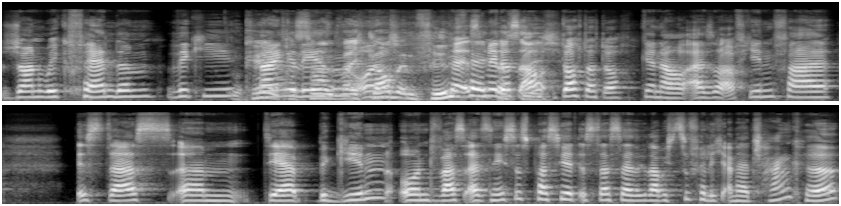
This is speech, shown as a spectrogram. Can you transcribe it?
John Wick Fandom Wiki Okay, reingelesen. interessant, weil ich glaube, im Film da ist mir das, das auch. nicht. Doch, doch, doch, genau. Also auf jeden Fall ist das ähm, der Beginn und was als nächstes passiert, ist, dass er, glaube ich, zufällig an der Tanke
